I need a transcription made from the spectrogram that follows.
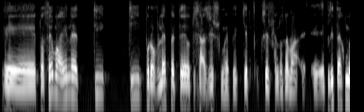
Ε, το θέμα είναι τι, τι προβλέπετε ότι θα ζήσουμε. Και ξέρεις ποιο είναι το θέμα; Ε, ε, επειδή τα έχουμε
